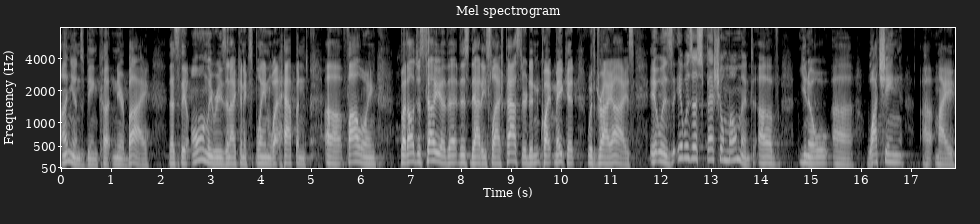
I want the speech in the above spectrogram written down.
onions being cut nearby. That's the only reason I can explain what happened uh, following. But I'll just tell you that this daddy slash pastor didn't quite make it with dry eyes. It was, it was a special moment of, you know, uh, watching uh, my,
